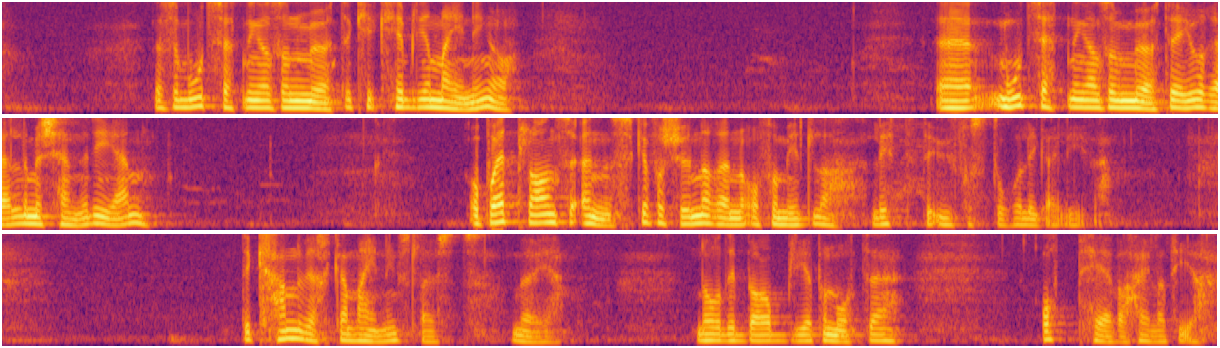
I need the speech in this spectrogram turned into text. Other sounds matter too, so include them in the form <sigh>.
Disse motsetningene som møter, hva blir meninga? Eh, motsetningene som vi møter, er jo reelle. Vi kjenner de igjen. Og På et plan så ønsker forkynneren å formidle litt det uforståelige i livet. Det kan virke meningsløst mye når det bare blir på en måte oppheva hele tida.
